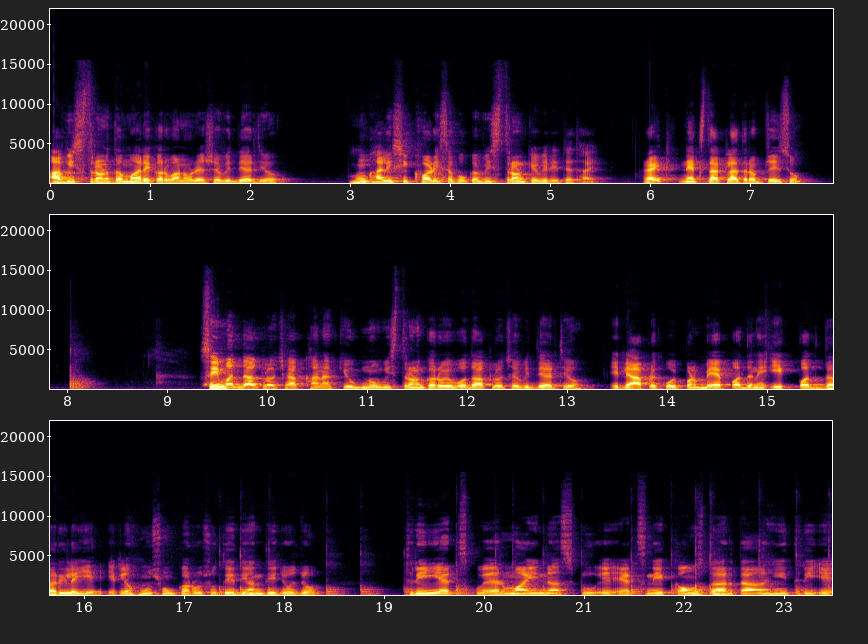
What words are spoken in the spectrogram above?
આ વિસ્તરણ તમારે કરવાનું રહેશે, વિદ્યાર્થીઓ. હું ખાલી શીખવાડી શકું કે વિસ્તરણ કેવી રીતે થાય. રાઈટ નેક્સ્ટ દાખલા તરફ જઈશું. સેમ જ દાખલો છે, આખાના ક્યુબનું વિસ્તરણ કરો એવો દાખલો છે, વિદ્યાર્થીઓ. એટલે આપણે કોઈ પણ બે પદ અને એક પદ ધારી લઈએ. એટલે હું શું કરું છું તે ધ્યાનથી જોજો. Three x square minus two a એક્સને એક કૌંસ ધારતા અહીં થ્રી એ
